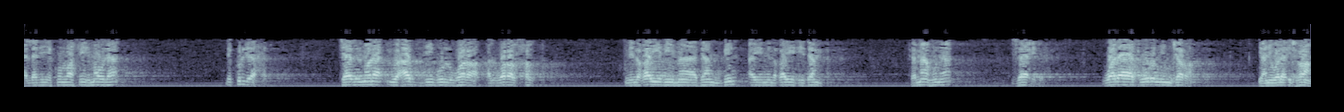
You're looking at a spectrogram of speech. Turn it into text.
الذي يكون الله فيه مولى لكل أحد. جاز المولى يعذب الورى الورى الخلق من غير ما ذنب أي من غير ذنب. فما هنا؟ زائدة. ولا جرم جرى. يعني ولا إجرام.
